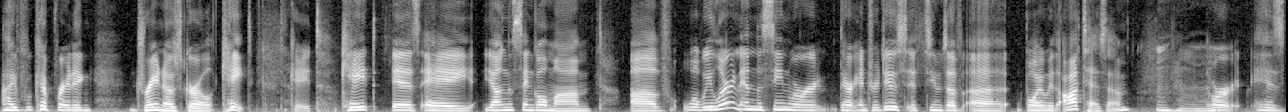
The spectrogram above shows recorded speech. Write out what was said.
I've kept writing Drano's girl, Kate. Kate. Kate is a young single mom of what we learn in the scene where they're introduced. It seems of a boy with autism, mm-hmm. or his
